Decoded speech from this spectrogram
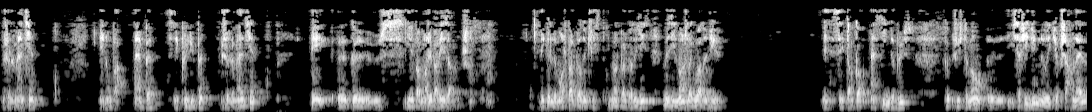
je le maintiens, et non pas un pain, ce n'est plus du pain, je le maintiens, et euh, qu'il n'est pas mangé par les anges, lesquels ne mangent pas le corps de Christ. Ils ne mangent pas le corps de Christ, mais ils mangent la gloire de Dieu. Et c'est encore un signe de plus que justement euh, il s'agit d'une nourriture charnelle,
